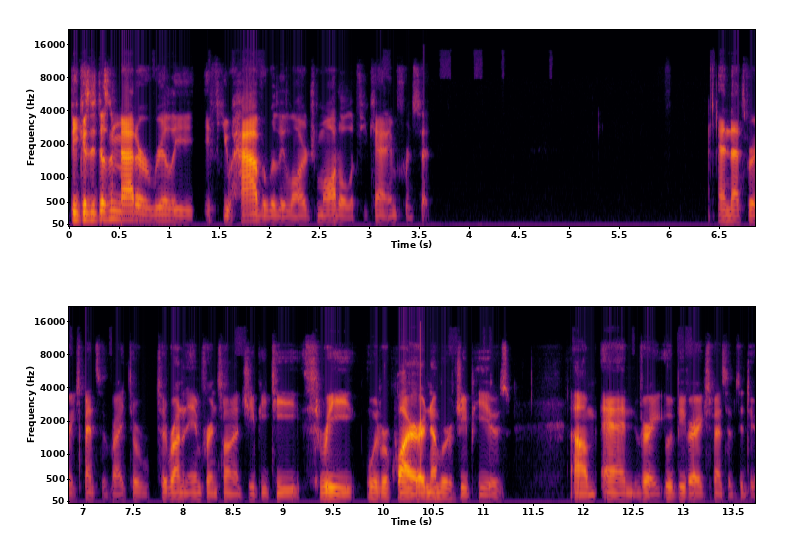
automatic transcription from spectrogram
Because it doesn't matter really if you have a really large model if you can't inference it. And that's very expensive right? To, to run an inference on a gpt-3 would require a number of gpus um, and very would be very expensive to do.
